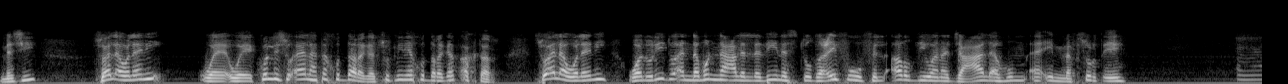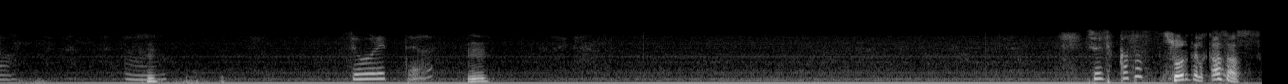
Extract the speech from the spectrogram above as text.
ماشي؟ السؤال الاولاني وكل سؤال هتاخد درجة تشوف مين ياخد درجات أكتر. سؤال أولاني ونريد أن نمن على الذين استضعفوا في الأرض ونجعلهم أئمة. في سورة إيه؟ آه، آه، سورة. سورة القصص؟ سورة القصص.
